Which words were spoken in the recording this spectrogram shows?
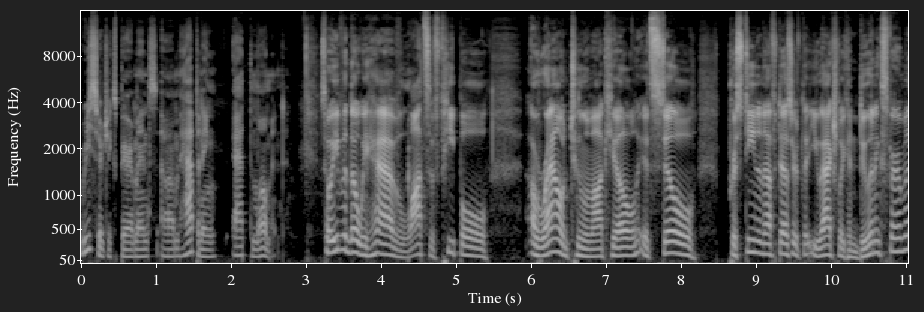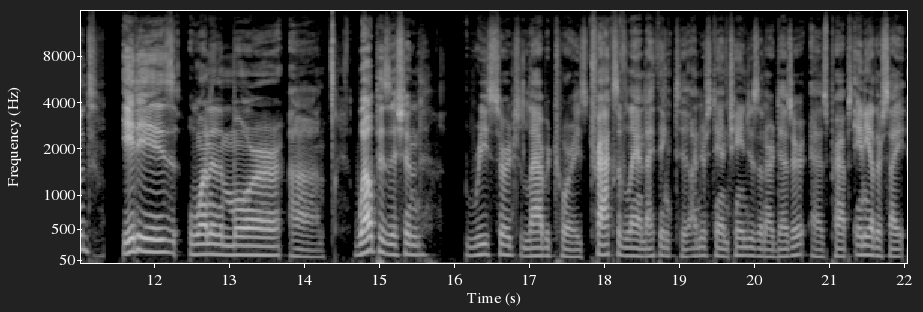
research experiments um, happening at the moment. So even though we have lots of people around Tumamoc Hill, it's still pristine enough desert that you actually can do an experiment? It is one of the more um, well positioned research laboratories, tracts of land, I think, to understand changes in our desert as perhaps any other site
